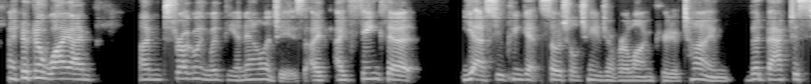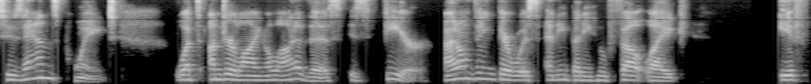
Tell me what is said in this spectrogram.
I don't know why I'm I'm struggling with the analogies. I, I think that yes, you can get social change over a long period of time, but back to Suzanne's point, what's underlying a lot of this is fear. I don't think there was anybody who felt like if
